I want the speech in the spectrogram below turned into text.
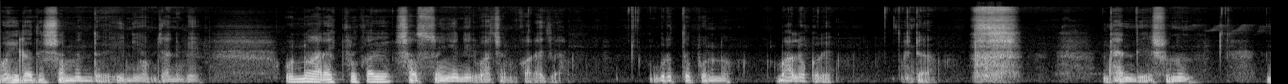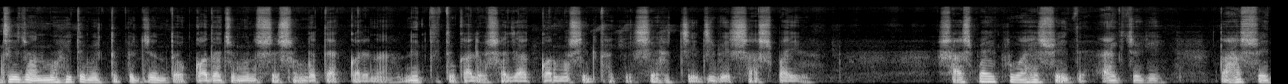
মহিলাদের সম্বন্ধে এই নিয়ম জানিবে। অন্য আরেক প্রকারে সৎসঙ্গে নির্বাচন করা যায়। গুরুত্বপূর্ণ, ভালো করে এটা ধ্যান দিয়ে শুনুন। যে জন্ম হইতে মৃত্যু পর্যন্ত কদাচ মনুষ্যের সঙ্গ ত্যাগ করে না, নেতৃত্বকালেও সজাগ কর্মশীল থাকে, সে হচ্ছে জীবের শ্বাসবায়ু। শ্বাসবায়ু প্রবাহের সহিত একযোগে, তাহার সহিত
